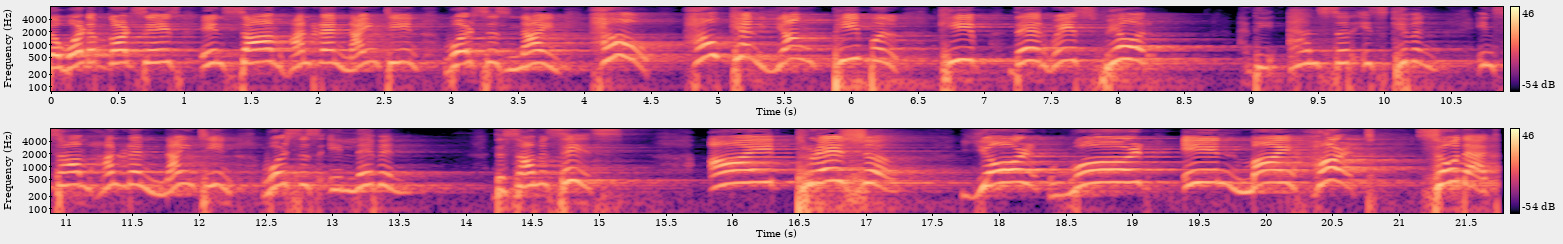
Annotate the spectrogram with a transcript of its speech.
The word of God says in Psalm 119 verses 9, how? How can young people keep their ways pure? And the answer is given in Psalm 119 verses 11. The psalmist says, I treasure your word in my heart so that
